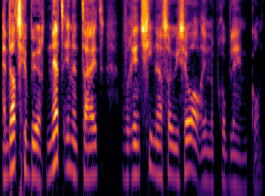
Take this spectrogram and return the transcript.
En dat gebeurt net in een tijd waarin China sowieso al in de problemen komt.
